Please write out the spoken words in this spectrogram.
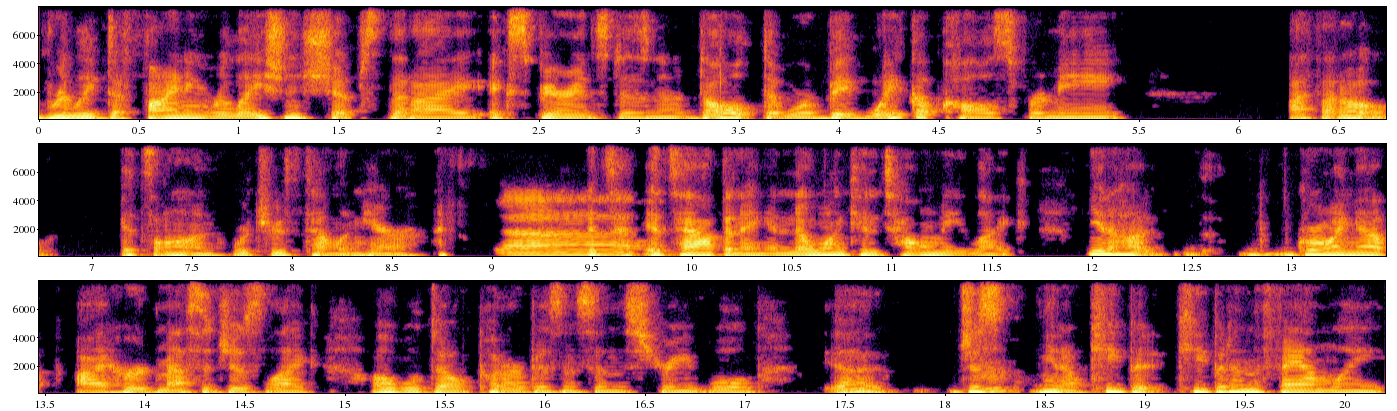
really defining relationships that I experienced as an adult that were big wake up calls for me, I thought, oh, it's on. We're truth telling here. Yeah. It's it's happening, and no one can tell me like you know how growing up I heard messages like, oh, well, don't put our business in the street. Well, uh, just mm-hmm. you know keep it keep it in the family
